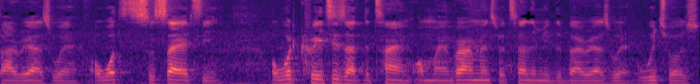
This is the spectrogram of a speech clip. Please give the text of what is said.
barriers were or what society or what creatives at the time or my environment were telling me the barriers were, which was,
